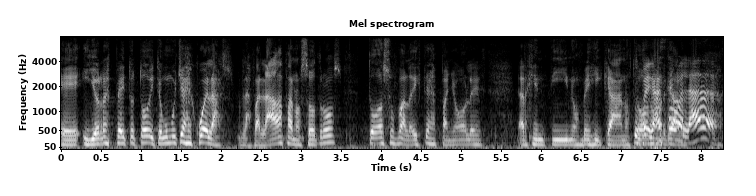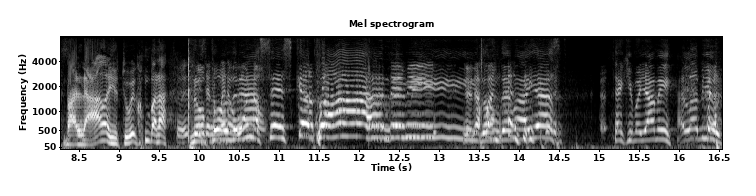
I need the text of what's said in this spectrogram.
Eh, y yo respeto todo y tengo muchas escuelas. Las baladas para nosotros, todos esos baladistas españoles, argentinos, mexicanos. ¿Tú todos pegaste baladas? Baladas, yo estuve con baladas. No podrás escapar de mí donde vayas. Thank you, Miami. I love you.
